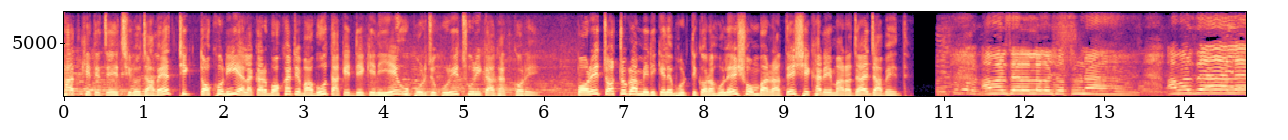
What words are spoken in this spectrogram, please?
ভাত খেতে চেয়েছিল জাবেদ ঠিক তখনই এলাকার বখাটে বাবু তাকে ডেকে নিয়ে উপর্যুপুরি ছুরিকাঘাত করে। পরে চট্টগ্রাম মেডিকেলে ভর্তি করা হলে সোমবার রাতে সেখানে মারা যায় জাবেদ আমার ছেলের লোক শত্রু না। আমার ছেলে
